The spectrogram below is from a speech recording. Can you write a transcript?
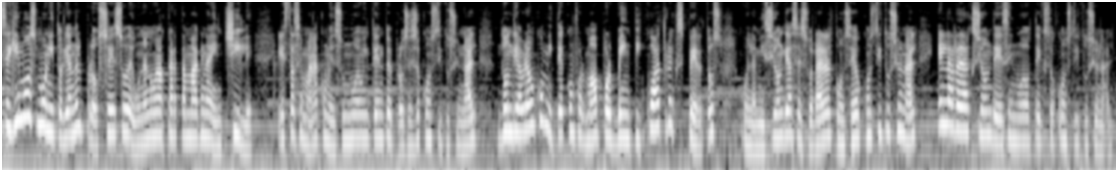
Seguimos monitoreando el proceso de una nueva Carta Magna en Chile. Esta semana comenzó un nuevo intento de proceso constitucional donde habrá un comité conformado por 24 expertos con la misión de asesorar al Consejo Constitucional en la redacción de ese nuevo texto constitucional.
